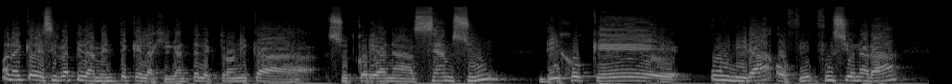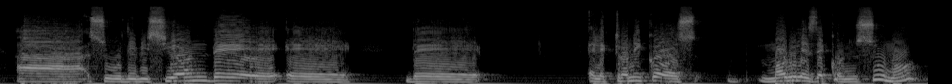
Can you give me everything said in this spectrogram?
bueno, hay que decir rápidamente que la gigante electrónica sudcoreana Samsung dijo que unirá o fusionará a su división de, eh, de electrónicos móviles de consumo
